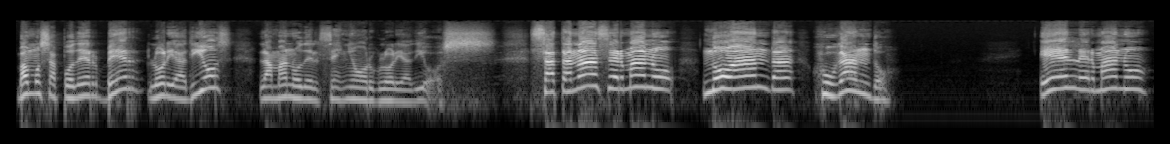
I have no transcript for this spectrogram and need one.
vamos a poder ver, gloria a Dios, la mano del Señor, gloria a Dios. Satanás, hermano, no anda jugando. Él, hermano,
